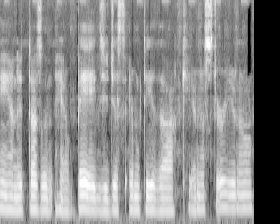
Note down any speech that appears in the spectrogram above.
And it doesn't have bags you just empty the canister you know?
